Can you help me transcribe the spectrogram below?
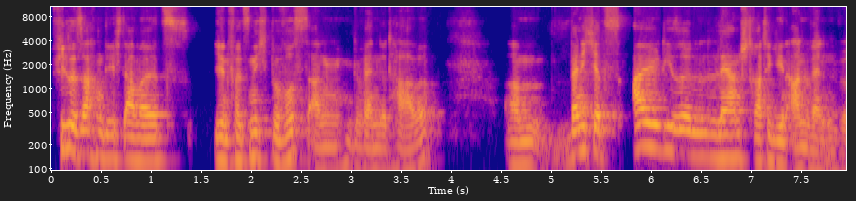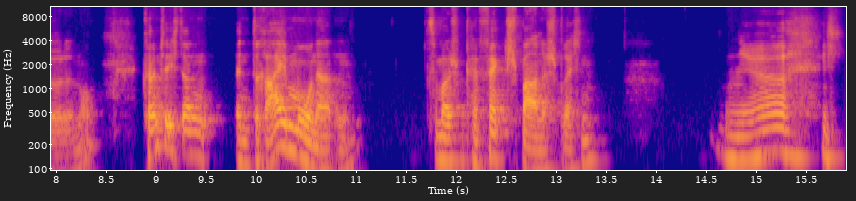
viele Sachen, die ich damals jedenfalls nicht bewusst angewendet habe. Ähm, wenn ich jetzt all diese Lernstrategien anwenden würde, ne, könnte ich dann in drei Monaten zum Beispiel perfekt Spanisch sprechen? Ja, ich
